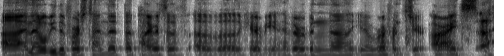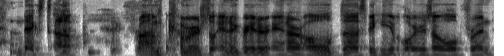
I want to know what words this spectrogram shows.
Uh, and that will be the first time that the Pirates of, of uh, the Caribbean have ever been, uh, you know, referenced here. All right. So, next up from Commercial Integrator and our old, uh, speaking of lawyers, our old friend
